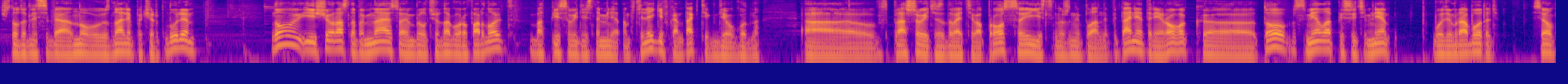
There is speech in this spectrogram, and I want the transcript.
Что-то для себя новое узнали, почерпнули. Ну, и еще раз напоминаю, с вами был Черногоров Арнольд. Подписывайтесь на меня там в телеге, ВКонтакте, где угодно. А, спрашивайте, задавайте вопросы. Если нужны планы питания, тренировок, э, то смело пишите мне. Будем работать. Все,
